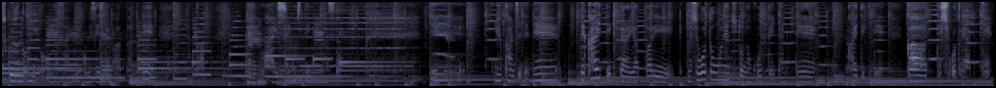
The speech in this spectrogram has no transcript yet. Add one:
縮図の海を皆さんにお見せしたかったのでなんかライブ配信をしてみました。でいう感じでねで帰ってきたらやっぱり仕事もねちょっと残っていたので帰ってきてガーって仕事やって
